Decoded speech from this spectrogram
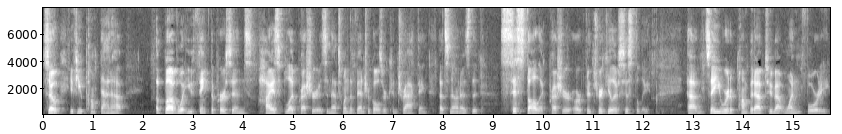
So if you pump that up above what you think the person's highest blood pressure is, and that's when the ventricles are contracting, that's known as the systolic pressure or ventricular systole. Um, say you were to pump it up to about 140,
